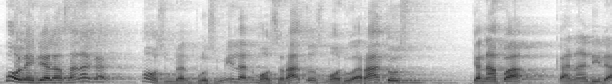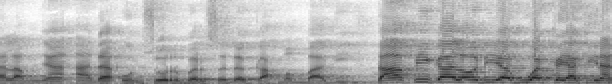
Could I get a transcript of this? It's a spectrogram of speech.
Boleh dia laksanakan. Mau 99, mau 100, mau 200. Kenapa? Karena di dalamnya ada unsur bersedekah membagi. Tapi kalau dia buat keyakinan,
